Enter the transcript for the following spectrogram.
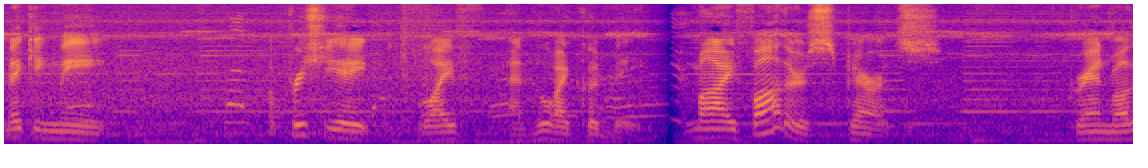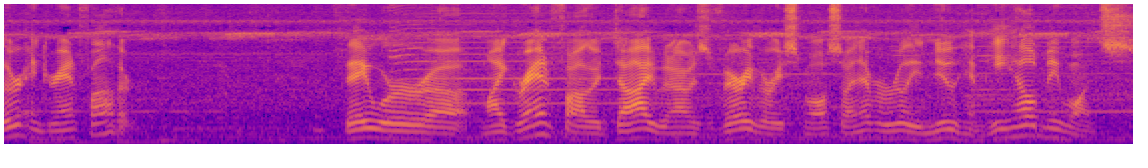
making me appreciate life and who I could be. My father's parents, grandmother and grandfather. They were, uh, my grandfather died when I was very, very small, so I never really knew him. He held me once.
